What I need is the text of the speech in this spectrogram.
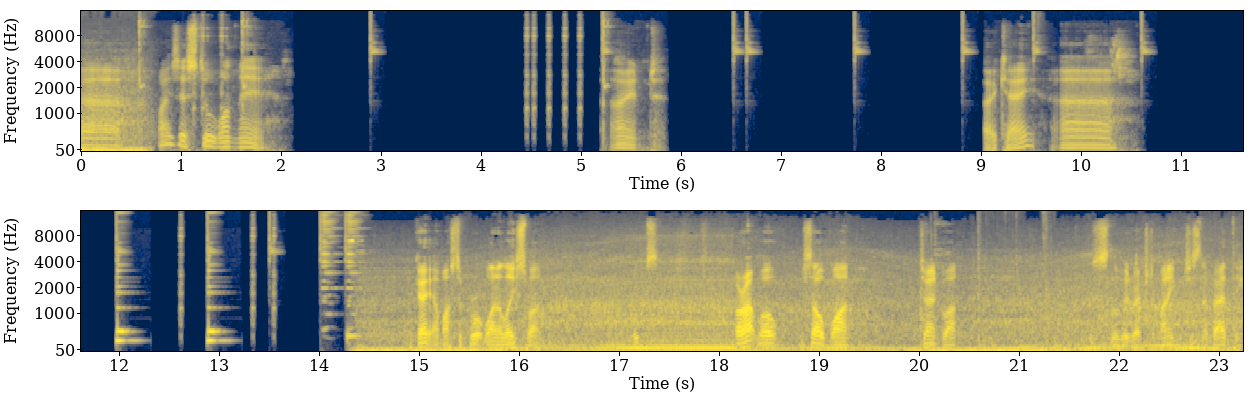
Uh, why is there still one there? Owned. Okay. Uh, okay, I must have brought one at least one. Oops. Alright, well, we sold one. Turned one. Just a little bit of extra money, which isn't a bad thing.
